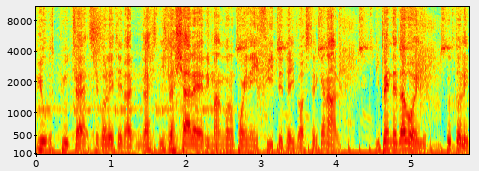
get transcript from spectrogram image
più, più cioè, se volete la- la- lasciare rimangono poi nei feed dei vostri canali. Dipende da voi lì, tutto lì.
